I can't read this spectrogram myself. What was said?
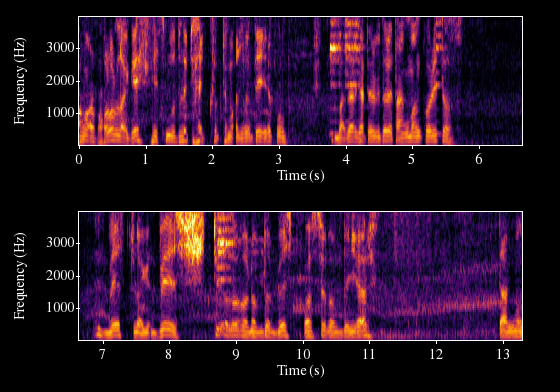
আমার ভালো লাগে। স্মুথলি টাইট করতে মাঝে মধ্যে এরকম বাজার ঘাটের ভিতরে তাংমাং করি তো। বেস্ট লাগে best one of the best person of the year টাংমাং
